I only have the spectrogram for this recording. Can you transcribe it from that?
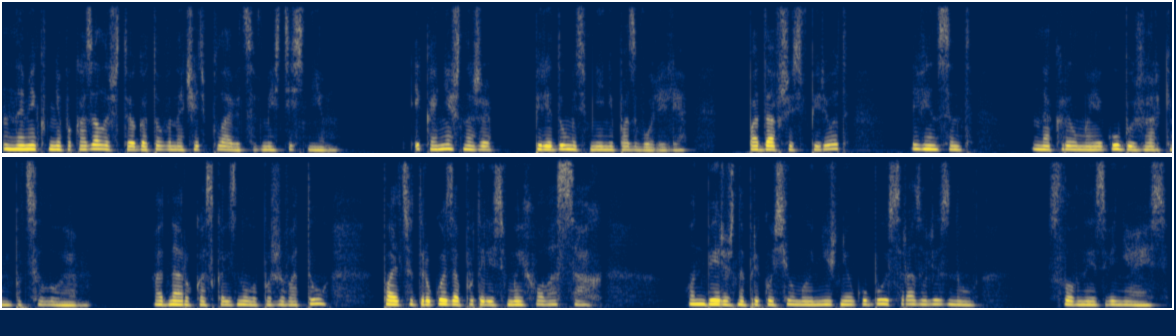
На миг мне показалось, что я готова начать плавиться вместе с ним. И, конечно же, передумать мне не позволили. Подавшись вперед, Винсент накрыл мои губы жарким поцелуем. Одна рука скользнула по животу, пальцы другой запутались в моих волосах. Он бережно прикусил мою нижнюю губу и сразу лизнул, словно извиняясь.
